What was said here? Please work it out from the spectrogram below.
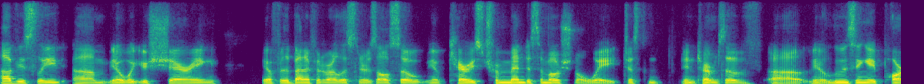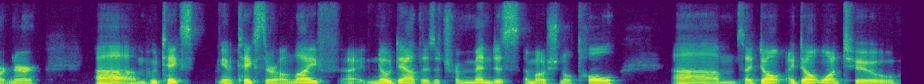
obviously, um, you know what you're sharing, you know, for the benefit of our listeners, also you know carries tremendous emotional weight, just in, in terms of uh, you know losing a partner um, who takes you know takes their own life. Uh, no doubt, there's a tremendous emotional toll. Um, so I don't I don't want to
